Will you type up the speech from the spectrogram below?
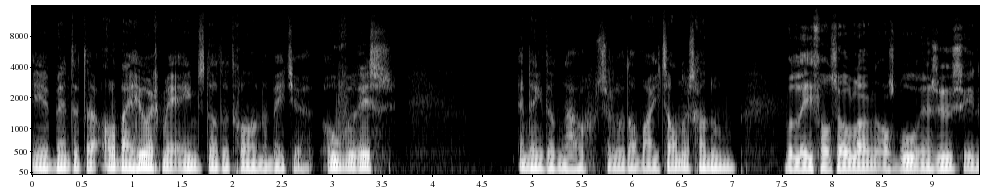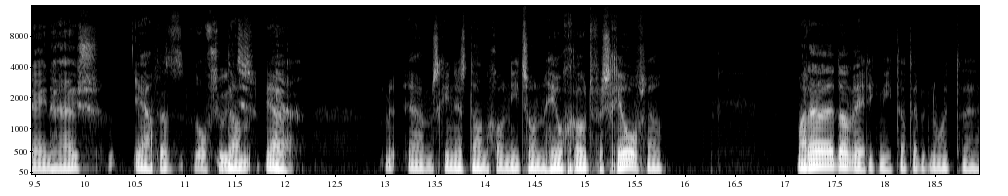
en je bent het er allebei heel erg mee eens dat het gewoon een beetje over is. En denk dat, nou, zullen we dan maar iets anders gaan doen? We leven al zo lang als broer en zus in één huis. Ja, Dat, of zoiets. Dan- ja. ja misschien is het dan gewoon niet zo'n heel groot verschil of zo. Maar eh, dat weet ik niet. Dat heb ik nooit, eh,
